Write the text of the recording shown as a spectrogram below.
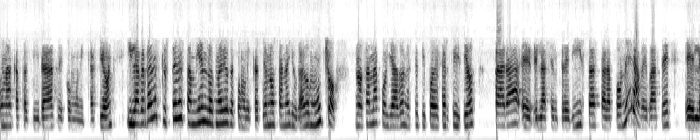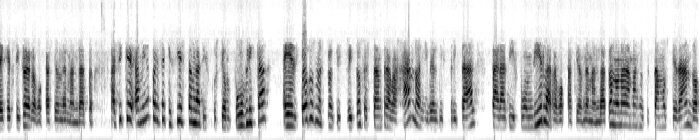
una capacidad de comunicación y la verdad es que ustedes también, los medios de comunicación, nos han ayudado mucho, nos han apoyado en este tipo de ejercicios para eh, las entrevistas, para poner a debate el ejercicio de revocación de mandato. Así que a mí me parece que sí está en la discusión pública. Eh, todos nuestros distritos están trabajando a nivel distrital para difundir la revocación de mandato. No nada más nos estamos quedando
